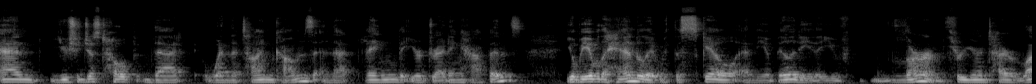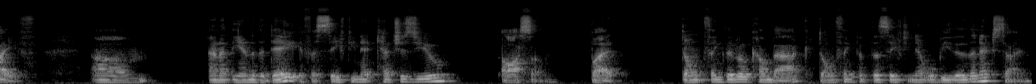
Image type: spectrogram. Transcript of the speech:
And you should just hope that when the time comes and that thing that you're dreading happens, you'll be able to handle it with the skill and the ability that you've learned through your entire life. Um, and at the end of the day, if a safety net catches you, awesome. But don't think that it'll come back. Don't think that the safety net will be there the next time.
